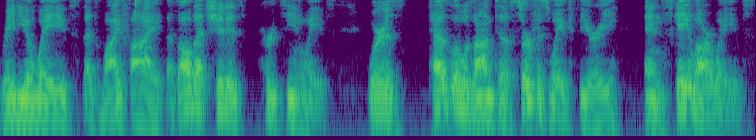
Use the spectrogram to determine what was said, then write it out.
radio waves, that's Wi-Fi, that's all that shit is Hertzian waves. Whereas Tesla was on to surface wave theory and scalar waves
